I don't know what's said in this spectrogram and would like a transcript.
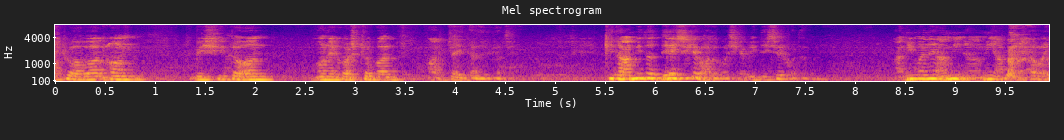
একটু অবাক হন, বিস্মিত হন, মনে কষ্ট পান মাত্রাই তাদের কাছে। কিন্তু আমি তো দেশকে ভালোবাসি, আমি দেশের কথা বলি। আমি মানে আমি না, আমি আমরা সবাই।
